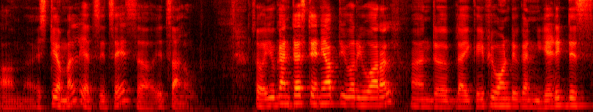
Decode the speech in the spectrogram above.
um, yes it says it's allowed. So you can test any of your url and like if you want you can edit this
